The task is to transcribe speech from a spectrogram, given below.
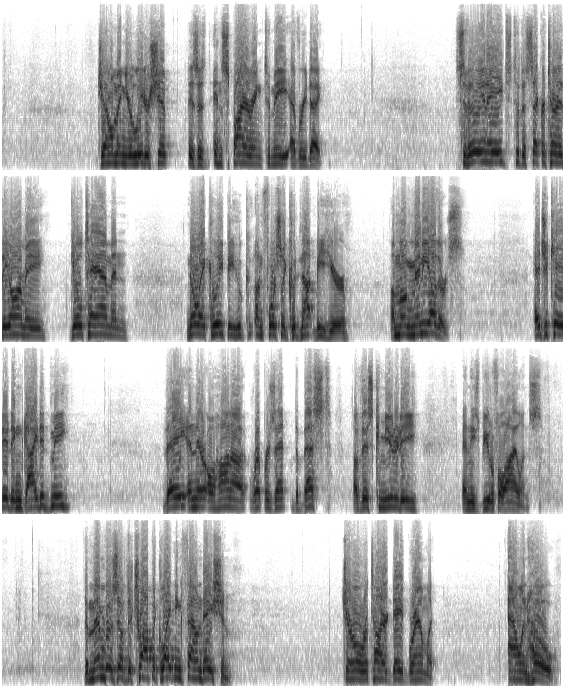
Gentlemen, your leadership is inspiring to me every day. Civilian aides to the Secretary of the Army, Gil Tam and Noe Kalipi, who unfortunately could not be here, among many others, educated and guided me. They and their Ohana represent the best of this community and these beautiful islands. The members of the Tropic Lightning Foundation, General Retired Dave Bramlett, Alan Ho,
